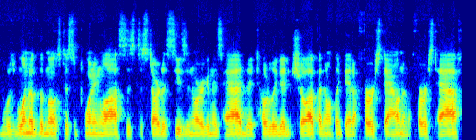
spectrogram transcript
was one of the most disappointing losses to start a season Oregon has had. They totally didn't show up. I don't think they had a first down in the first half.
